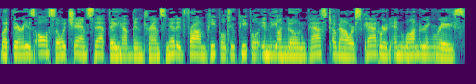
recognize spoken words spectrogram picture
but there is also a chance that they have been transmitted from people to people in the unknown past of our scattered and wandering race.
